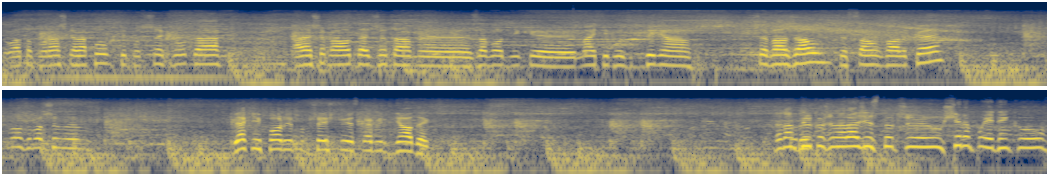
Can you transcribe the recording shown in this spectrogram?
była to porażka na punkty po trzech rundach ale trzeba oddać, że tam e, zawodnik e, Mighty Bulls Gdynia przeważał przez całą walkę. No zobaczymy w jakiej formie po przejściu jest Kamil Gniadek. Dodam tylko, że na razie stoczył 7 pojedynków,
